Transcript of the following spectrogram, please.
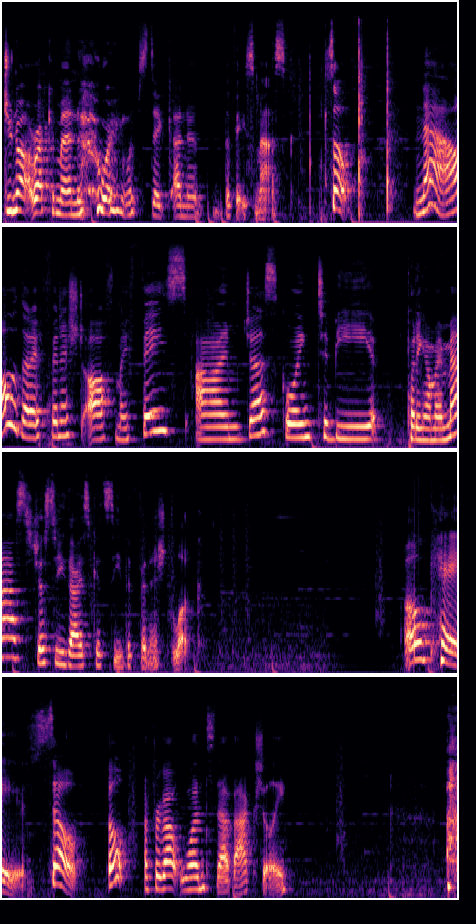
do not recommend wearing lipstick under the face mask. So now that I finished off my face, I'm just going to be putting on my mask just so you guys could see the finished look. Okay, so, oh, I forgot one step actually.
